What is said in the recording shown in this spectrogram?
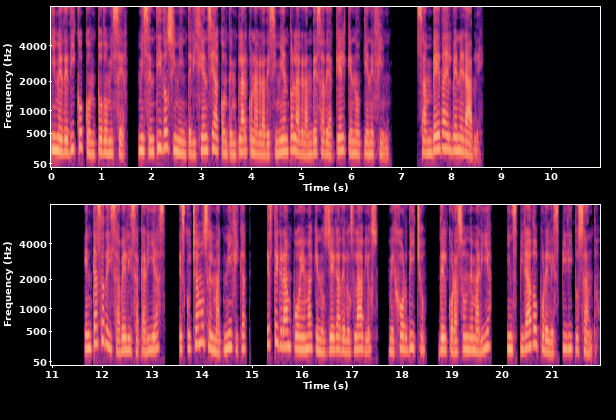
y me dedico con todo mi ser, mis sentidos y mi inteligencia a contemplar con agradecimiento la grandeza de aquel que no tiene fin. San Beda el Venerable. En casa de Isabel y Zacarías, escuchamos el Magnificat, este gran poema que nos llega de los labios, mejor dicho, del corazón de María, inspirado por el Espíritu Santo.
